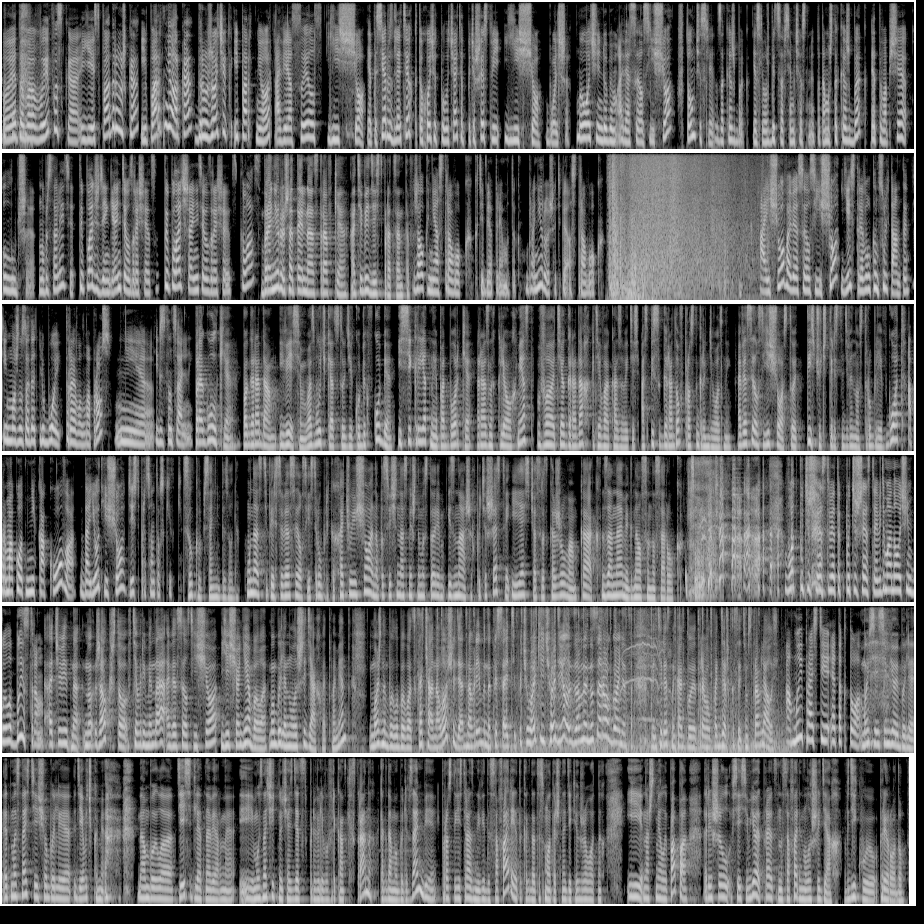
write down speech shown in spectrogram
У этого выпуска есть подружка и партнерка, дружочек и партнер Aviasales еще. Это сервис для тех, кто хочет получать от путешествий еще больше. Мы очень любим Aviasales еще, в том числе за кэшбэк, если уж быть совсем честными, потому что кэшбэк это вообще лучшее. Ну, представляете, ты платишь деньги, они тебе возвращаются. Ты платишь, а они тебе возвращаются. Класс. Бронируешь отель на островке, а тебе 10%. Жалко не островок к тебе прямо так. Бронируешь, а тебе островок. А еще в Aviasales еще есть travel-консультанты. Им можно задать любой travel вопрос, не экзистенциальный. Прогулки по городам и весим в озвучке от студии «Кубик в кубе» и секретные подборки разных клевых мест в тех городах, где вы оказываетесь. А список городов просто грандиозный. Aviasales еще стоит 1490 рублей в год. А промокод «Никакого» дает еще 10% скидки. Ссылка в описании эпизода. У нас теперь с Aviasales есть рубрика «Хочу еще». Она посвящена смешным историям историям из наших путешествий, и я сейчас расскажу вам, как за нами гнался носорог. Вот путешествие так путешествие. Видимо, оно очень было быстрым. Очевидно. Но жалко, что в те времена Aviasales еще, еще не было. Мы были на лошадях в этот момент, и можно было бы вот скача на лошади одновременно писать, типа, чуваки, что делать? За мной носорог гонится. Это интересно, как бы travel поддержка с этим справлялась. А мы, прости, это кто? Мы всей семьей были. Это мы с Настей еще были девочками. Нам было 10 лет, наверное, и мы значительную часть детства провели в африканских странах. Тогда мы были в Замбии. Просто есть разные виды сафари, это когда ты смотришь на диких животных. И наш смелый папа решил всей семьей отправиться на сафари на лошадях в дикую природу.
